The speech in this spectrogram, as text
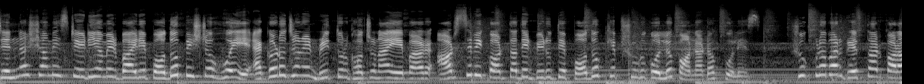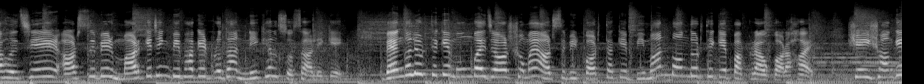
চেন্নাস্বামী স্টেডিয়ামের বাইরে পদপিষ্ট হয়ে এগারো জনের মৃত্যুর ঘটনায় এবার আরসিবি কর্তাদের বিরুদ্ধে পদক্ষেপ শুরু করল কর্ণাটক পুলিশ। শুক্রবার গ্রেফতার করা হয়েছে আরসিবির মার্কেটিং বিভাগের প্রধান নিখিল সোসালিকে। বেঙ্গালুরু থেকে মুম্বাই যাওয়ার সময় আরসিবির কর্তাকে বিমানবন্দর থেকে পাকড়াও করা হয়। সেই সঙ্গে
